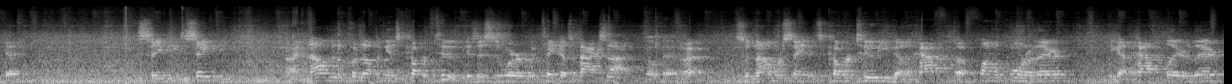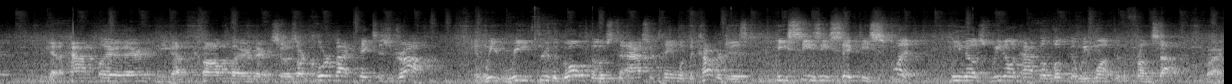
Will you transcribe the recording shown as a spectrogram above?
okay? Safety to safety. All right, now I'm going to put it up against cover two because this is where it would take us backside. Okay. All right. So now we're saying it's cover two. You got a half a funnel corner there. You got a half player there. You got a half player there, and you got a cloud player there. So as our quarterback takes his drop, and we read through the goalpost to ascertain what the coverage is, he sees these safeties split. He knows we don't have the look that we want to the front side. Right.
